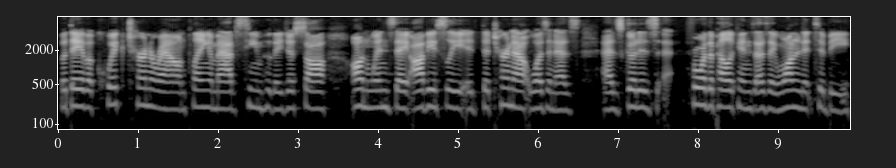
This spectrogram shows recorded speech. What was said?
But they have a quick turnaround playing a Mavs team who they just saw on Wednesday. Obviously, it, the turnout wasn't as, as good as for the Pelicans as they wanted it to be.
